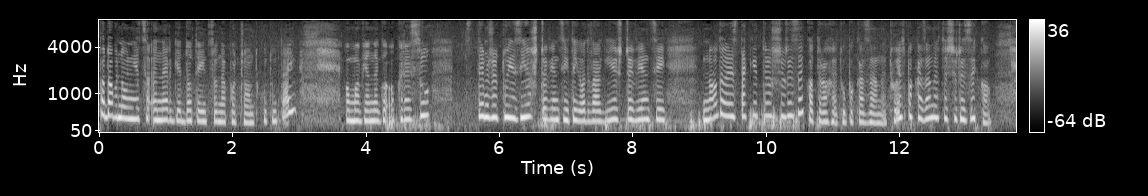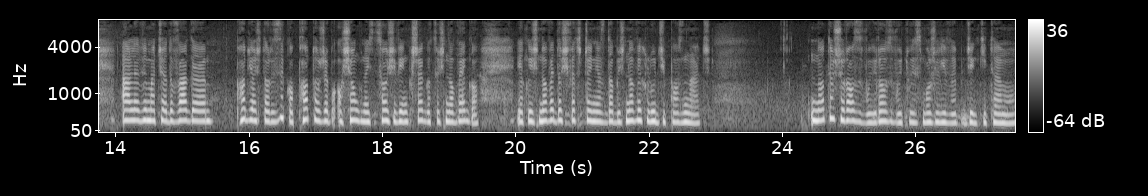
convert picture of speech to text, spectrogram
podobną nieco energię do tej, co na początku tutaj omawianego okresu. Tym, że tu jest jeszcze więcej tej odwagi, jeszcze więcej, no to jest takie też ryzyko trochę tu pokazane. Tu jest pokazane też ryzyko, ale wy macie odwagę podjąć to ryzyko po to, żeby osiągnąć coś większego, coś nowego, jakieś nowe doświadczenia zdobyć, nowych ludzi poznać. No też rozwój, rozwój tu jest możliwy dzięki temu.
